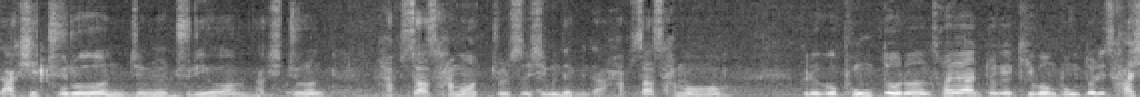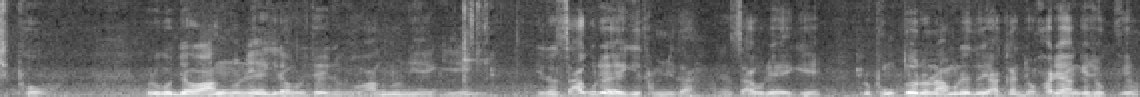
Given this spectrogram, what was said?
낚시 줄은 지금 요 줄이요. 낚시 줄은 합사 3호 줄 쓰시면 됩니다. 합사 3호. 그리고 봉돌은 서해안 쪽에 기본 봉돌이 40호. 그리고 이제 왕눈이 애기라고 그러죠. 이런 거 왕눈이 애기. 이런 싸구려 애기 답니다. 이런 싸구려 애기. 그리고 봉돌은 아무래도 약간 좀 화려한 게 좋고요.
